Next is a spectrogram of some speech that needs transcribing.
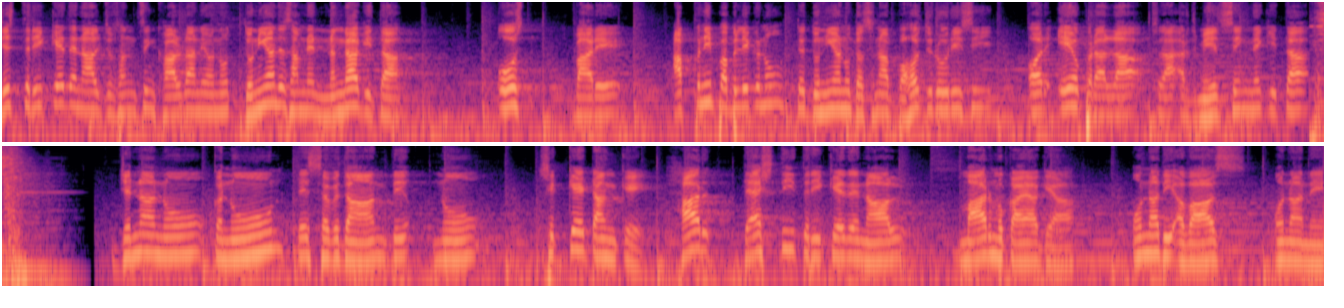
ਜਿਸ ਤਰੀਕੇ ਦੇ ਨਾਲ ਜਸਵੰਤ ਸਿੰਘ ਖਾਲੜਾ ਨੇ ਉਹਨੂੰ ਦੁਨੀਆ ਦੇ ਸਾਹਮਣੇ ਨੰਗਾ ਕੀਤਾ, ਉਸ ਬਾਰੇ ਆਪਣੀ ਪਬਲਿਕ ਨੂੰ ਤੇ ਦੁਨੀਆ ਨੂੰ ਦੱਸਣਾ ਬਹੁਤ ਜ਼ਰੂਰੀ ਸੀ ਔਰ ਇਹ ਉਪਰਾਲਾ ਸਰਦਾਰ ਅਰਜਮੇਜ ਸਿੰਘ ਨੇ ਕੀਤਾ, ਜਿਨ੍ਹਾਂ ਨੂੰ ਕਾਨੂੰਨ ਤੇ ਸੰਵਿਧਾਨ ਦੇ ਨੂੰ ਸਿੱਕੇ ਟੰਗ ਕੇ ਹਰ ਦਹਿਸ਼ਤੀ ਤਰੀਕੇ ਦੇ ਨਾਲ ਮਾਰ ਮੁਕਾਇਆ ਗਿਆ, ਉਹਨਾਂ ਦੀ ਆਵਾਜ਼ ਉਹਨਾਂ ਨੇ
